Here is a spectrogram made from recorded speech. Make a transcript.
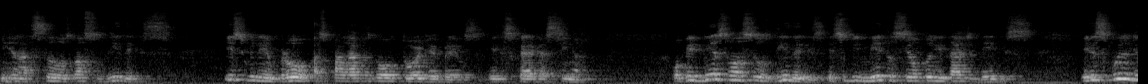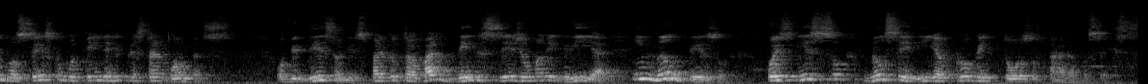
em relação aos nossos líderes. Isso me lembrou as palavras do autor de Hebreus. Ele escreve assim, ó, Obedeçam aos seus líderes e submetam-se à autoridade deles. Eles cuidam de vocês como quem deve prestar contas. Obedeçam-lhes para que o trabalho deles seja uma alegria e não um peso, pois isso não seria proveitoso para vocês.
